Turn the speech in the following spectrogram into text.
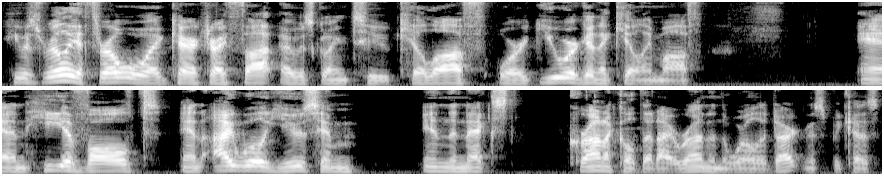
he was really a throwaway character I thought I was going to kill off or you were going to kill him off. And he evolved and I will use him in the next chronicle that I run in the World of Darkness because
